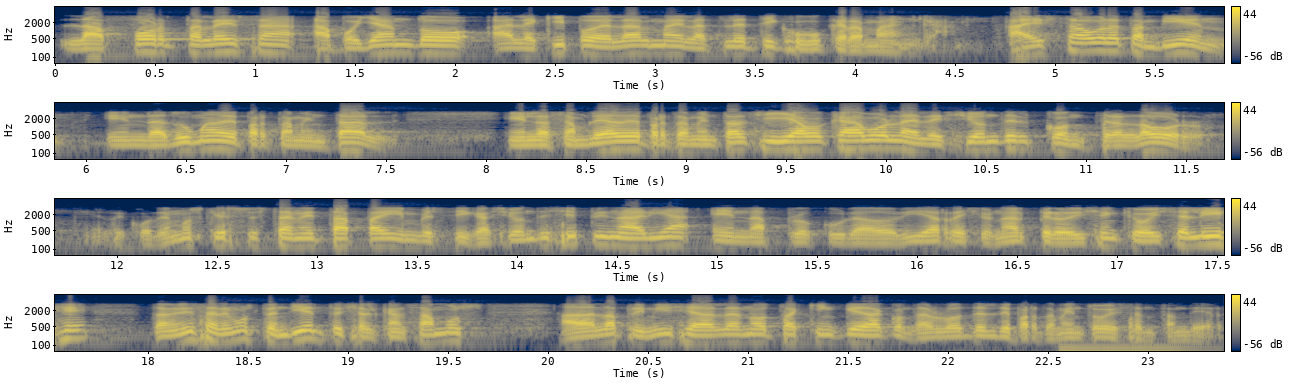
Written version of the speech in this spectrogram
La Fortaleza, apoyando al equipo del alma del Atlético Bucaramanga. A esta hora también, en la Duma Departamental, en la Asamblea Departamental se lleva a cabo la elección del Contralor. Recordemos que esto está en etapa de investigación disciplinaria en la Procuraduría Regional, pero dicen que hoy se elige. También estaremos pendientes si alcanzamos a dar la primicia, a dar la nota quién queda Contralor del Departamento de Santander.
